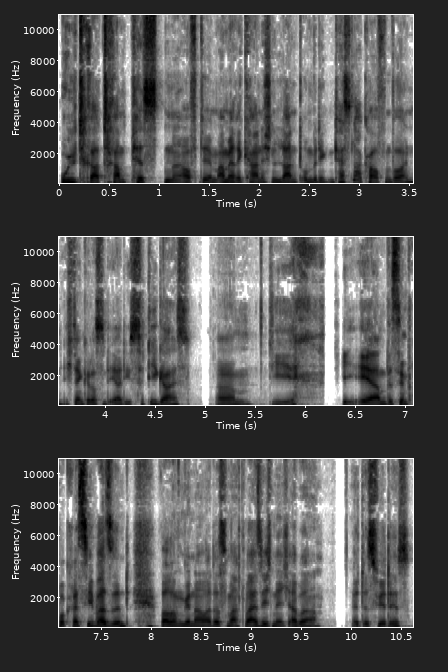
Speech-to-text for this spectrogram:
Ultra-Trumpisten auf dem amerikanischen Land unbedingt einen Tesla kaufen wollen. Ich denke, das sind eher die City Guys, ähm, die, die eher ein bisschen progressiver sind. Warum genau er das macht, weiß ich nicht, aber wie it is.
